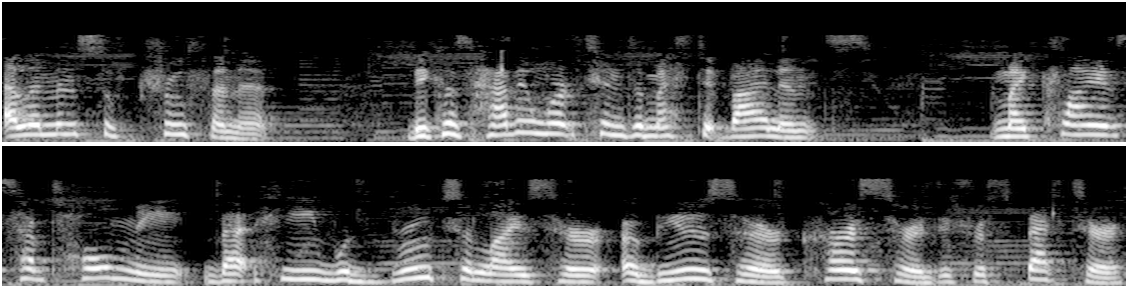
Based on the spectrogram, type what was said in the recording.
elements of truth in it because having worked in domestic violence, my clients have told me that he would brutalize her, abuse her, curse her, disrespect her,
